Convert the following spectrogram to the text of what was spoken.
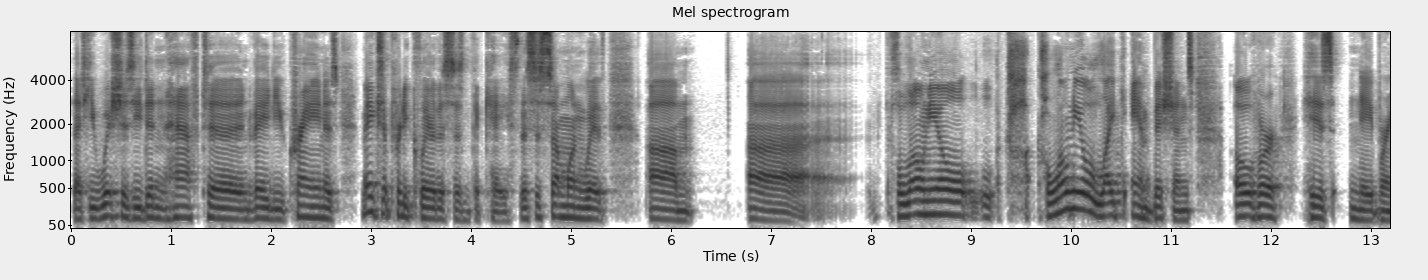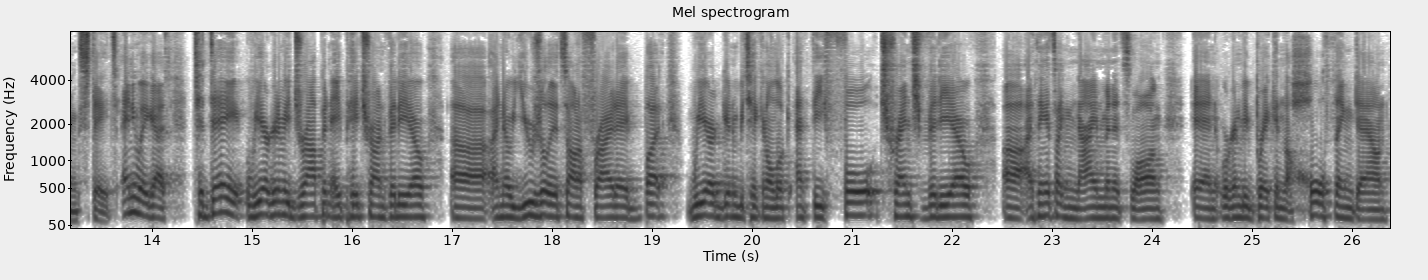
that he wishes he didn't have to invade Ukraine, is makes it pretty clear this isn't the case. This is someone with um, uh, colonial colonial like ambitions over his neighboring states. Anyway, guys, today we are going to be dropping a Patreon video. Uh, I know usually it's on a Friday, but we are going to be taking a look at the full trench video. Uh, I think it's like nine minutes long, and we're going to be breaking the whole thing down.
